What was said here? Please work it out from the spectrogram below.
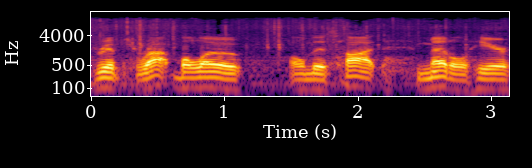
drips right below on this hot metal here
